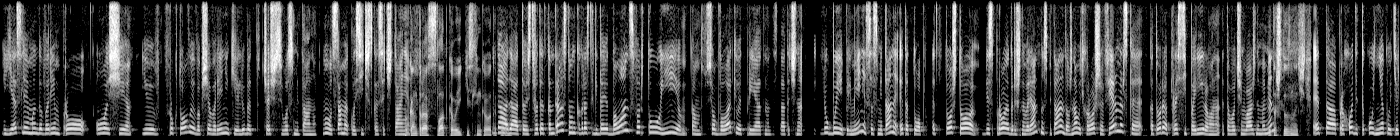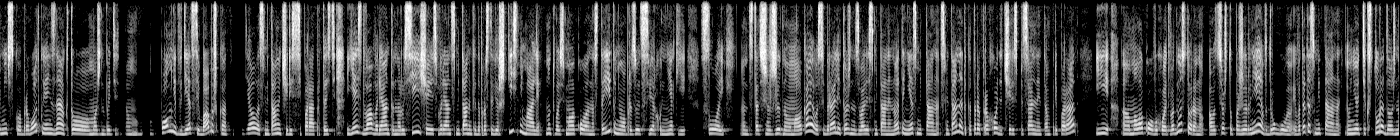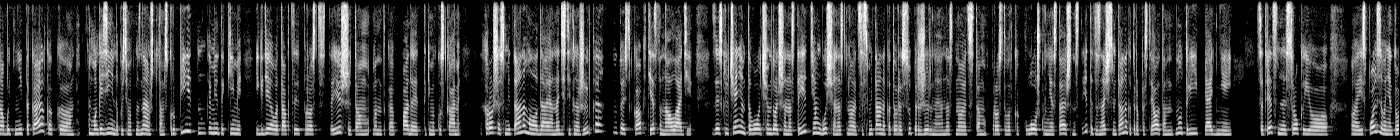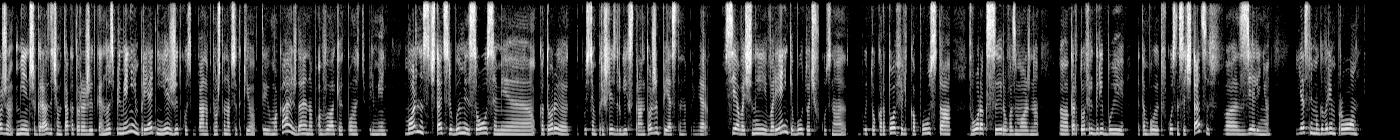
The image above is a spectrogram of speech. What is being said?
если мы говорим про овощи и фруктовые, вообще вареники любят чаще всего сметану. Ну, вот самое классическое сочетание. По контраст сладкого и кисленького такого. Да, да, то есть вот этот контраст, он как раз-таки дает баланс во рту и там все обволакивает приятно достаточно любые пельмени со сметаной это топ. Это то, что беспроигрышный вариант, но сметана должна быть хорошая фермерская, которая просепарирована. Это очень важный момент. Это что значит? Это проходит такую некую термическую обработку. Я не знаю, кто, может быть, там, помнит, в детстве бабушка делала сметану через сепаратор. То есть есть два варианта на Руси. Еще есть вариант сметаны, когда просто вершки снимали. Ну, то есть молоко, оно стоит, у него образуется сверху некий слой э, достаточно жирного молока, его собирали и тоже называли сметаной. Но это не сметана. Сметана это которая проходит через специальный там препарат, и э, молоко выходит в одну сторону, а вот все, что пожирнее, в другую. И вот эта сметана, у нее текстура должна быть не такая, как э, в магазине, допустим, вот мы знаем, что там с крупинками такими, и где вот так ты просто стоишь, и там она такая падает такими кусками. Хорошая сметана молодая, она действительно жидкая, ну то есть как тесто на оладьи. За исключением того, чем дольше она стоит, тем гуще она становится. Сметана, которая супер жирная, она становится там просто вот как ложку в ней ставишь, она стоит, это значит сметана, которая простояла там, ну, 3-5 дней. Соответственно, срок ее э, использования тоже меньше гораздо, чем та, которая жидкая. Но с пельменями приятнее есть жидкую сметану, потому что она все-таки, ты макаешь, да, и она обволакивает полностью пельмень. Можно сочетать с любыми соусами, которые, допустим, пришли из других стран. Тоже песто, например. Все овощные вареники будут очень вкусно. Будь то картофель, капуста, творог, сыр, возможно, э, картофель, грибы. Это будет вкусно сочетаться с зеленью. Если мы говорим про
